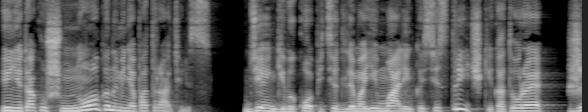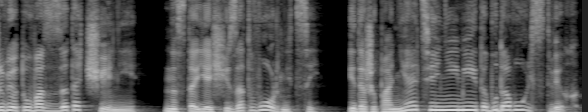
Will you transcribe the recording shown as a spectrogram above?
и не так уж много на меня потратились. Деньги вы копите для моей маленькой сестрички, которая живет у вас в заточении, настоящей затворницей, и даже понятия не имеет об удовольствиях.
